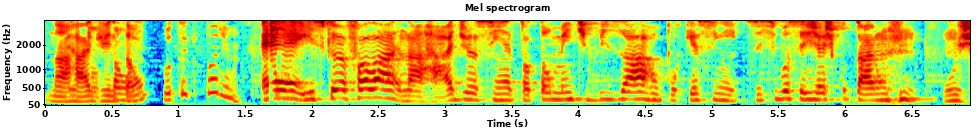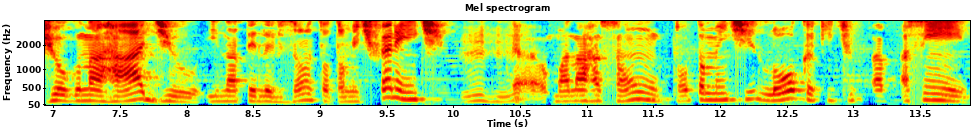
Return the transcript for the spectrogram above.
Na É rádio, total- então, puta que pariu. é, isso que eu ia falar. Na rádio, assim, é totalmente bizarro. Porque, assim, não sei se vocês já escutaram um, um jogo na rádio e na televisão, é totalmente diferente. Uhum. É uma narração totalmente louca que, tipo, assim,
